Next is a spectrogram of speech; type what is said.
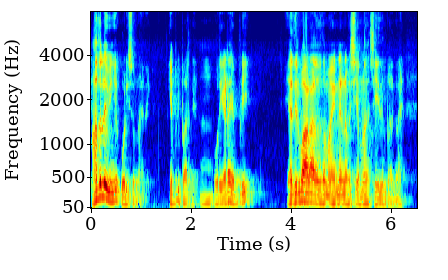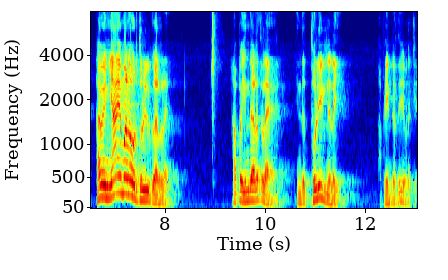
அதில் இவங்க கோடி சொன்னார். எப்படி பாருங்க? ஒரு இடம் எப்படி? எதிர்பாராத விதமாக என்னென்ன விஷயம்லாம் செய்யுதுன்னு பாருங்களேன். அவன் நியாயமான ஒரு தொழிலுக்கு வரல. அப்போ இந்த இடத்துல இந்த தொழில் நிலை அப்படின்றது இவனுக்கு.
